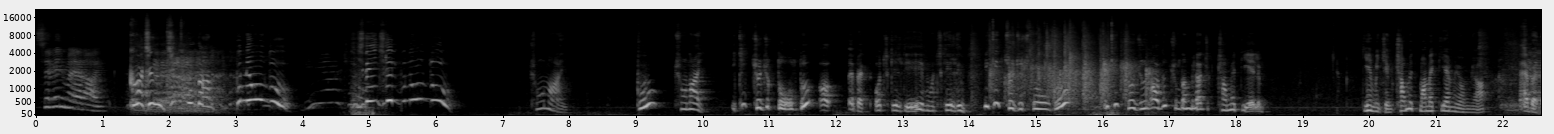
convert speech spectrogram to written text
Sevilmeyen ay. Kacın git buradan. Bu ne oldu? Bilmiyorum ki. Ne oldu? Çonay. Bu Çonay. İki çocuk doğuldu. Evet hoş geldim hoş geldim. İki çocuk doğuldu. İki çocuğun adı şuradan birazcık çamet yiyelim. Yemeyeceğim. Çamet mamet yemiyorum ya. Evet.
